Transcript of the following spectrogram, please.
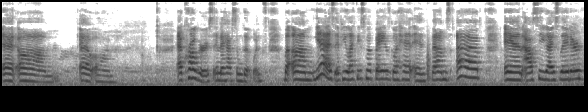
at um at um at Kroger's and they have some good ones. But um yes if you like these mukbangs go ahead and thumbs up and I'll see you guys later.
